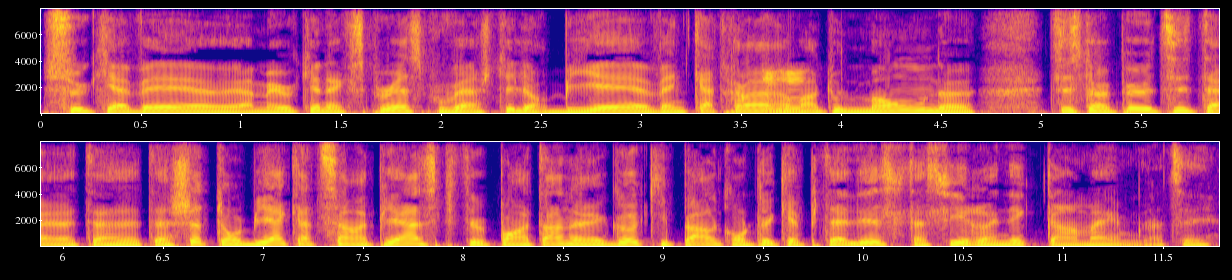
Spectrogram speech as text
ceux qui avaient euh, American Express pouvaient acheter leur billet 24 heures mm-hmm. avant tout le monde. tu sais, c'est un peu, tu sais, t'achètes ton billet à 400 pièces puis tu peux pas entendre un gars qui parle contre le capitalisme, c'est assez ironique quand même, là, tu sais.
